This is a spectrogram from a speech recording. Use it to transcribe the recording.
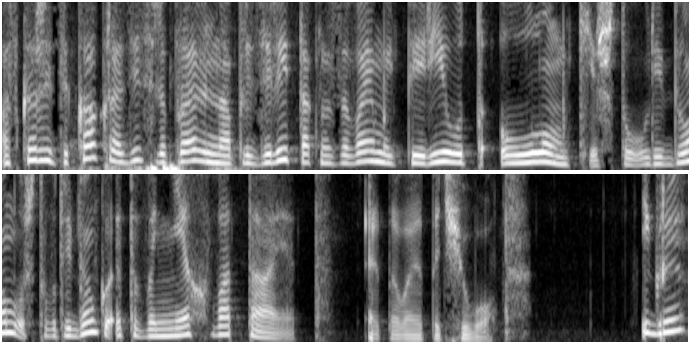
А скажите, как родителю правильно определить так называемый период ломки, что у ребенка, что вот ребенку этого не хватает? Этого это чего? Игры?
